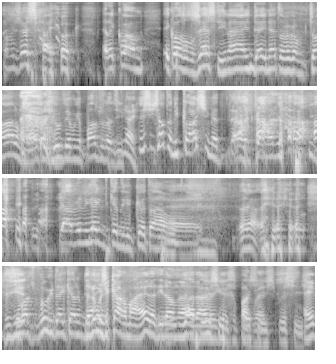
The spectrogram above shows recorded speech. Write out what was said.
Maar mijn zus zei ook. En dat kwam, ik was al 16 en hij deed net of ik op 12 was. Dus je hoeft helemaal geen paspoort te zien. Nee. Dus die zat in een klasje met 11, 12 jaar. Ja, vind ik echt de kinderen kutavond. Ja. Dus Je was vroeger denk ik aan dat noemen ze karma, hè? Dat hij dan eh, Ja, daar precies, gepakt precies, werd. precies. Hey,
